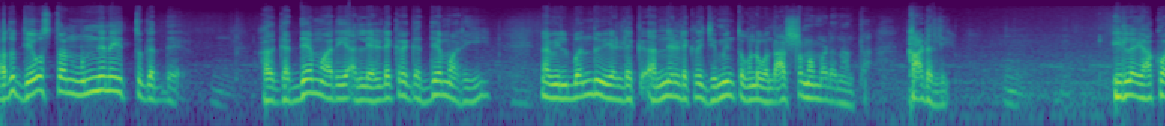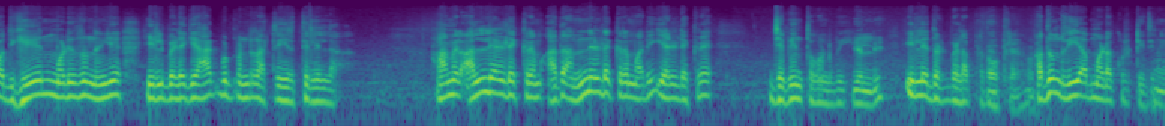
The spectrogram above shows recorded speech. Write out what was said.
ಅದು ದೇವಸ್ಥಾನ ಮುಂದೆನೇ ಇತ್ತು ಗದ್ದೆ. ಆ ಗದ್ದೆ ಮಾರಿ ಅಲ್ಲಿ ಎರಡು ಎಕರೆ ಗದ್ದೆ ಮಾರಿ ನಾವು ಇಲ್ಲಿ ಬಂದು ಎರಡು ಎಕರೆ ಹನ್ನೆರಡು ಎಕರೆ ಜಮೀನು ತೊಗೊಂಡು ಒಂದು ಆಶ್ರಮ ಮಾಡೋಣ ಅಂತ ಕಾಡಲ್ಲಿ. ಇಲ್ಲ ಯಾಕೋ ಅದು ಏನು ಮಾಡಿದ್ರು ನನಗೆ ಇಲ್ಲಿ ಬೆಳಗ್ಗೆ ಹಾಕ್ಬಿಟ್ಟು ಬಂದರೆ ರಾತ್ರಿ ಇರ್ತಿರ್ಲಿಲ್ಲ. ಆಮೇಲೆ ಅಲ್ಲಿ ಎರಡು ಎಕರೆ ಅದು ಹನ್ನೆರಡು ಎಕರೆ ಮಾಡಿ ಎರಡು ಎಕರೆ ಜಮೀನು ತೊಗೊಂಡ್ವಿ. ಎಲ್ಲಿ? ಇಲ್ಲೇ ದೊಡ್ಡಬಳ್ಳಾಪುರದ ಓಕೆ ಅದನ್ನು ರಿಯಾಬ್ ಮಾಡೋಕೆ ಹೊರಟಿದ್ದೀನಿ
